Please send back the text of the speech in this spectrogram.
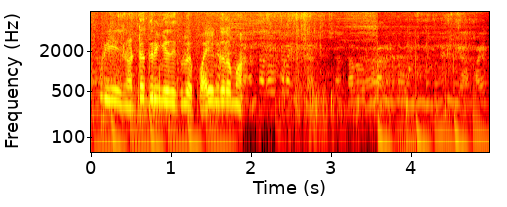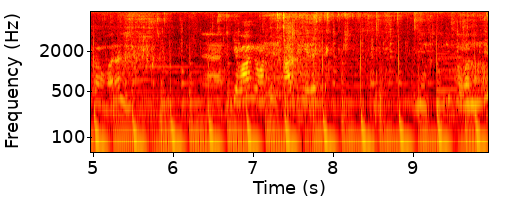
இப்படி நட்டக்குறீங்க இதுக்குள்ள பயங்கரமா. அந்த அளவுக்குலாம் இருக்காது. அந்த அளவுக்குலாம் இந்த ஒரு நீங்க பயப்படாம வரணும். அஹ் இங்க வாங்க வந்து காட்டுங்க வந்து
